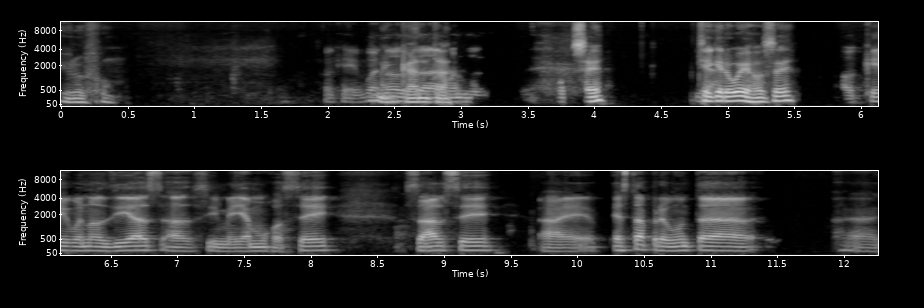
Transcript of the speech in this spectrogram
Beautiful. Okay, Me encanta. José, take it away, José. Ok, buenos días. Así me llamo José Salce. Ah, eh, esta pregunta, ah,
